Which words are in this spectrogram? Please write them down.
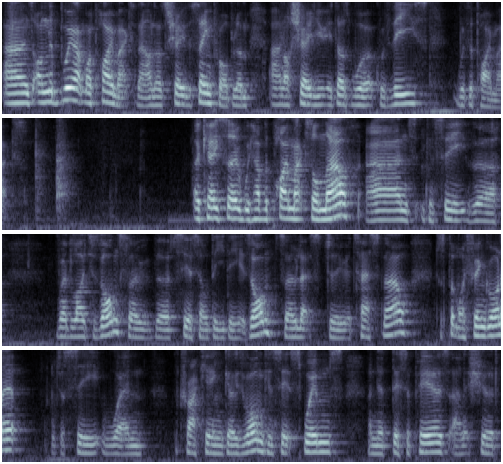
And I'm going to bring out my Pimax now, and I'll show you the same problem, and I'll show you it does work with these, with the Pimax. Okay, so we have the Pimax on now, and you can see the red light is on, so the CSL DD is on. So let's do a test now. Just put my finger on it and just see when the tracking goes wrong. You can see it swims and it disappears and it should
